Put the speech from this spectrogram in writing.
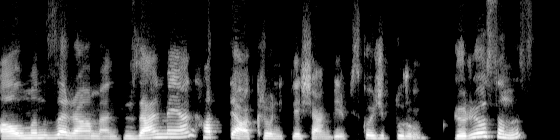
almanıza rağmen düzelmeyen hatta kronikleşen bir psikolojik durum görüyorsanız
